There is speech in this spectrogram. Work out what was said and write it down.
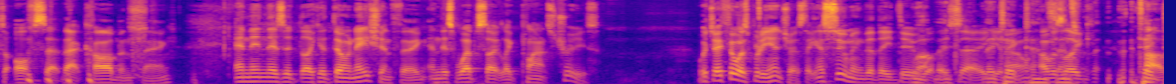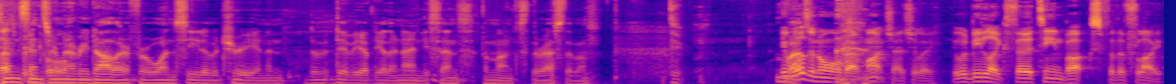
to offset that carbon thing, and then there's a like a donation thing, and this website like plants trees. Which I thought was pretty interesting, assuming that they do well, what they, say. they you take know? ten I was cents. like, they take "Oh, ten cents cool." from every dollar for one seed of a tree, and then divvy up the other ninety cents amongst the rest of them. It But- wasn't all that much actually. It would be like thirteen bucks for the flight,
